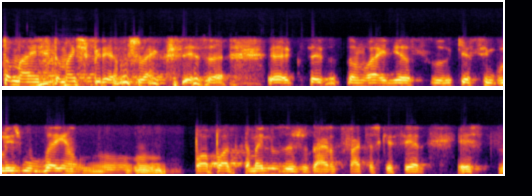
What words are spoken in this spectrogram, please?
Também, também esperemos é, que, seja, que seja também esse, que esse simbolismo venha pode também nos ajudar, de facto, a esquecer este,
